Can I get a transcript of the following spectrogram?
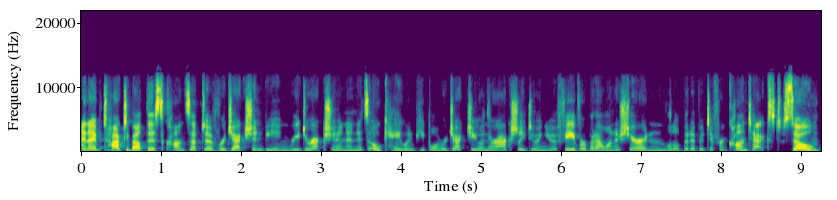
And I've talked about this concept of rejection being redirection, and it's okay when people reject you and they're actually doing you a favor, but I want to share it in a little bit of a different context. So,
